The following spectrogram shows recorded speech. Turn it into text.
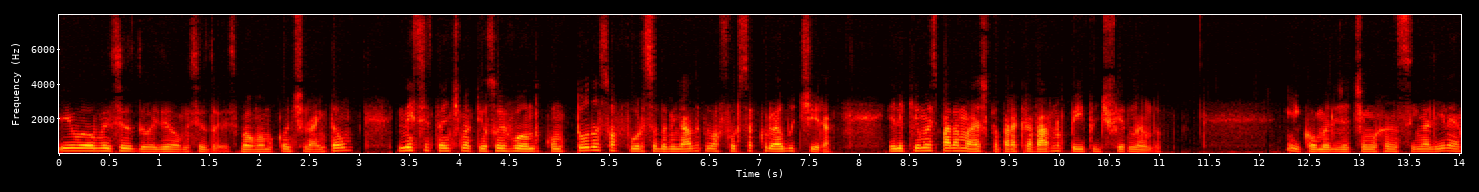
Eu amo esses dois, eu amo esses dois. Bom, vamos continuar. Então, nesse instante, Mateus foi voando com toda a sua força, dominado pela força cruel do Tira. Ele cria uma espada mágica para cravar no peito de Fernando. E como ele já tinha um rancinho ali, né?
